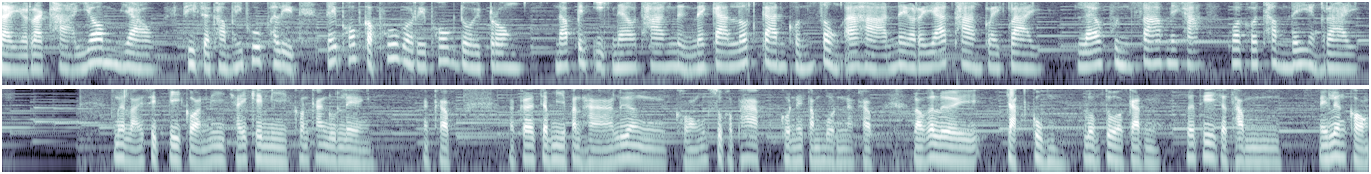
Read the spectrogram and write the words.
ในราคาย่อมเยา ที่จะทำให้ผู้ผลิตได้พบกับผู้บริโภคโดยตรงนับเป็นอีกแนวทางหนึ่งในการลดการขนส่งอาหารในระยะทางไกลๆ แล้วคุณทราบไหมคะ ว่าเขาทำได้อย่างไร เมื่อหลายสิบปีก่อนนี่ใช้เคมีค่อนข้างรุนแรงนะครับ แล้วก็จะมีปัญหาเรื่องของสุขภาพคนในตำบลนะครับ เราก็เลยจัดกลุ่มรวมตัวกัน เพื่อที่จะทำในเรื่องของ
